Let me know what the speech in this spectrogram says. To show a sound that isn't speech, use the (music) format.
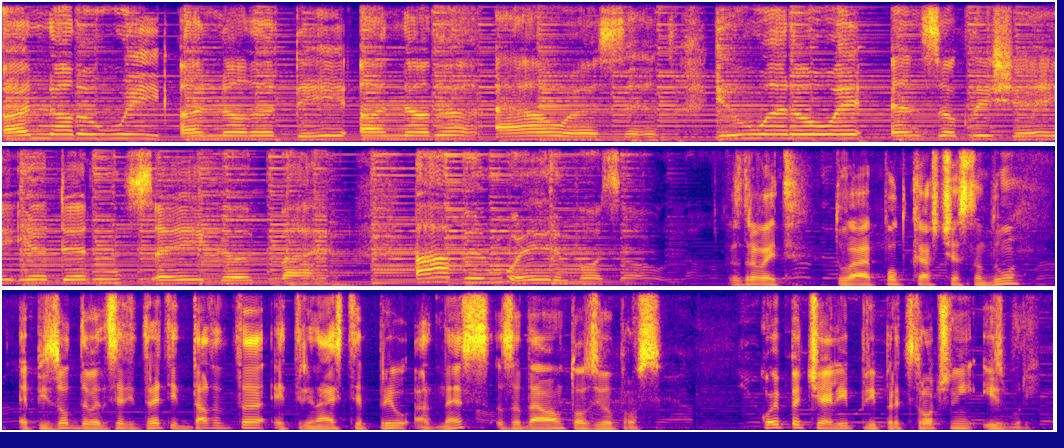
Another week, another day, another hour since you went away, and so cliche, you didn't say goodbye. I've been waiting for so long. Здравейте! Това е подкаст Честна дума, Епизод 93, датата е 13 април, а днес задавам този въпрос. Кой печели при предсрочни избори?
